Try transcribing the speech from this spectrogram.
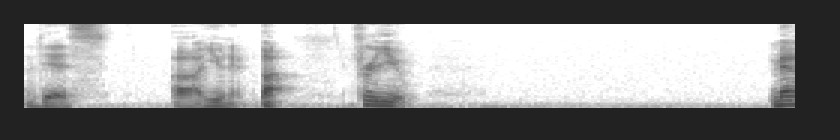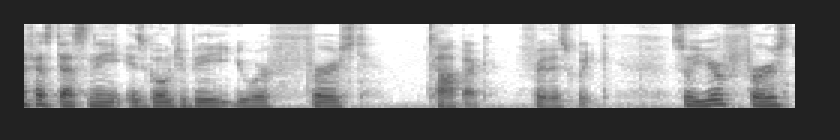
this uh, unit. But for you, Manifest Destiny is going to be your first topic for this week. So your first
